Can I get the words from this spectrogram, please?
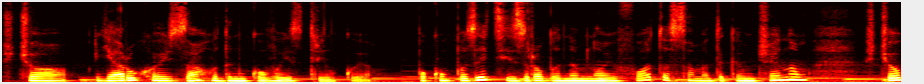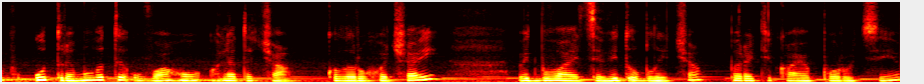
що я рухаюсь за годинковою стрілкою. По композиції зроблене мною фото саме таким чином, щоб утримувати увагу глядача, коли рух очей відбувається від обличчя, перетікає по руці,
